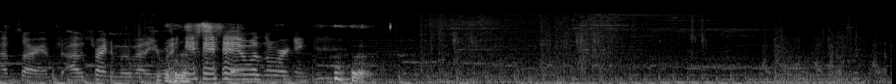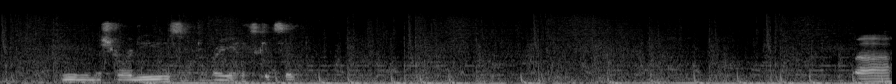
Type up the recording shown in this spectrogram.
I'm sorry. I'm tr- I was trying to move out of your way. it wasn't working. Need to destroy these. Everybody else gets it. Uh,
